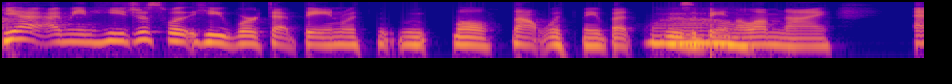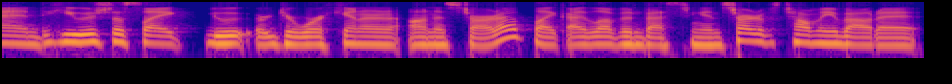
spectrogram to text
yeah. I mean, he just was he worked at Bain with, well, not with me, but he was a Bain alumni, and he was just like, you, you're working on on a startup. Like, I love investing in startups. Tell me about it.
